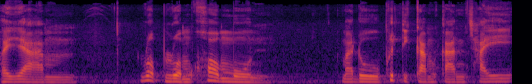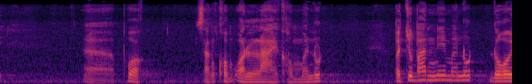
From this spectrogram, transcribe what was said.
พยายามรวบรวมข้อมูล มาดูพฤติกรรมการใช้ พวกสังคมออนไลน์ของมนุษย์ ปัจจุบันนี้มนุษย์โดย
